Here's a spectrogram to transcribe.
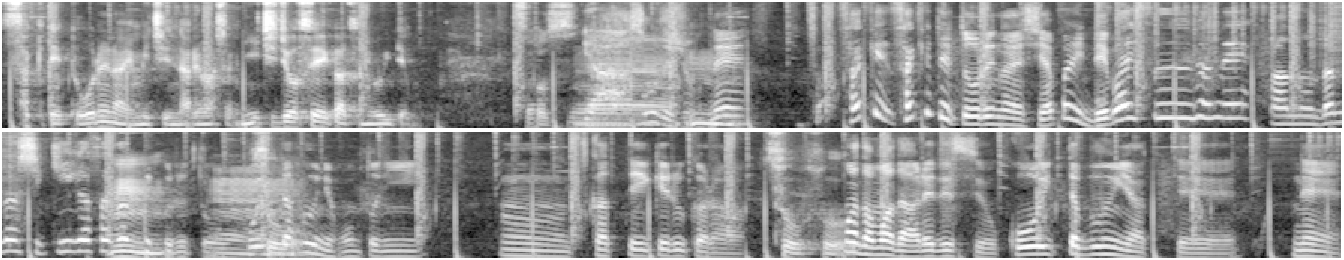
避けて通れない道になりました。日常生活においても。そうですね。いやーそうでしょうね、さ避け避けて通れないしやっぱりデバイスがねあのだんだん敷居が下がってくると、うんこういった風に本当に、う。ん、使っていけるからそうそう。まだまだあれですよ。こういった分野ってね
